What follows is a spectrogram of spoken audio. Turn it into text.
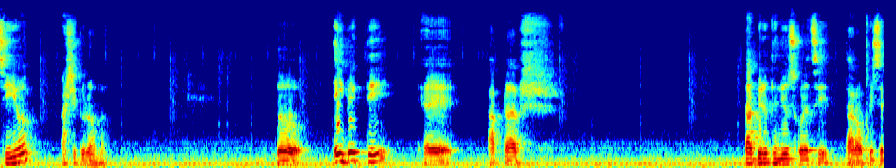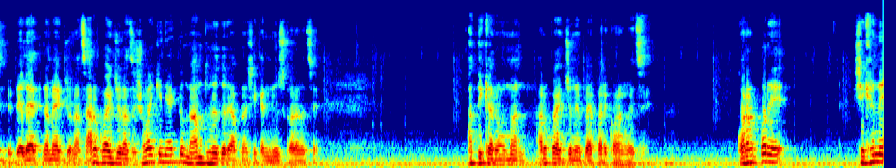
সিও আশিকুর রহমান। তো এই ব্যক্তি আপনার তার বিরুদ্ধে নিউজ করেছি, তার অফিসে বেলায়েত নামে একজন আছে, আরও কয়েকজন আছে, সবাইকে নিয়ে একদম নাম ধরে ধরে আপনার সেখানে নিউজ করা হয়েছে। আতিকার রহমান, আরও কয়েকজনের ব্যাপারে করা হয়েছে। করার পরে সেখানে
